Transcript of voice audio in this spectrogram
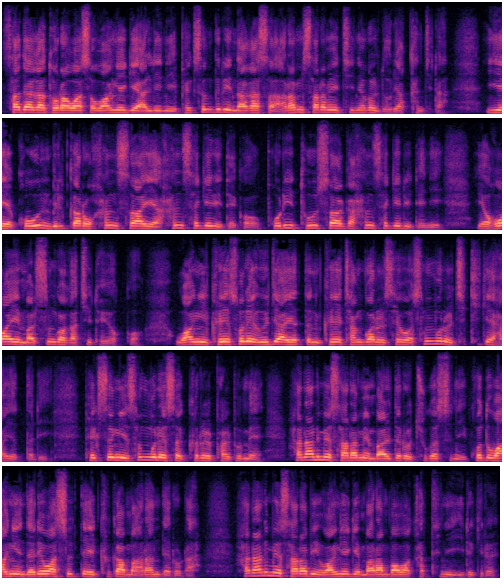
사자가 돌아와서 왕에게 알리니 백성들이 나가서 아람 사람의 진영을 노략한지라. 이에 고운 밀가루 한 스아에 한 세겔이 되고 보리 두 스아가 한 세겔이 되니 여호와의 말씀과 같이 되었고 왕이 그의 손에 의지하였던 그의 장관을 세워 성문을 지키게 하였더니 백성이 성문에서 그를 밟음에 하나님의 사람의 말대로 죽었으니 곧곧 왕이 내려왔을 때 그가 말한 대로라. 하나님의 사람이 왕에게 말한 바와 같으니 이르기를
